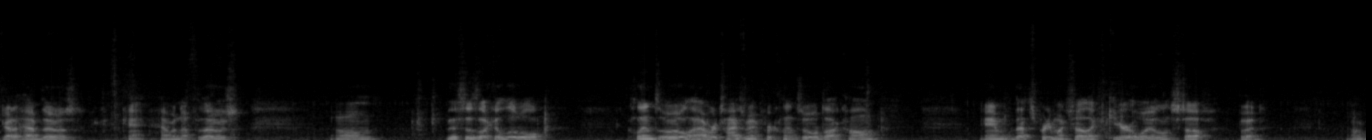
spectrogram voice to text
Gotta have those. Can't have enough of those. Um, this is like a little Clenzoil advertisement for clenzoil.com. And that's pretty much uh, like gear oil and stuff. But I've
